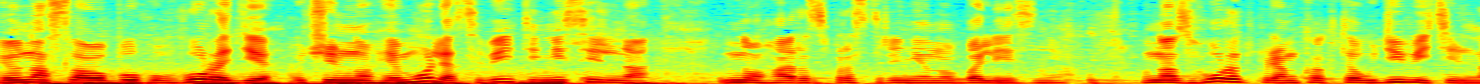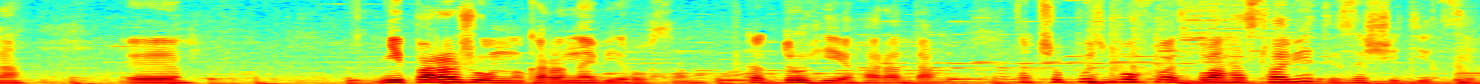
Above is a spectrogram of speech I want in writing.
И у нас, слава Богу, в городе очень многие молятся. Видите, не сильно много распространено болезни. У нас город прям как-то удивительно э, не поражен коронавирусом, как другие города. Так что пусть Бог вас благословит и защитит всех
